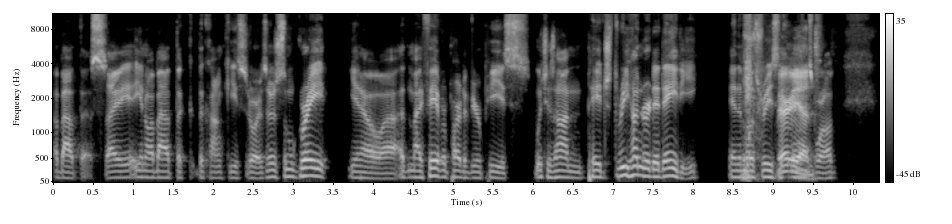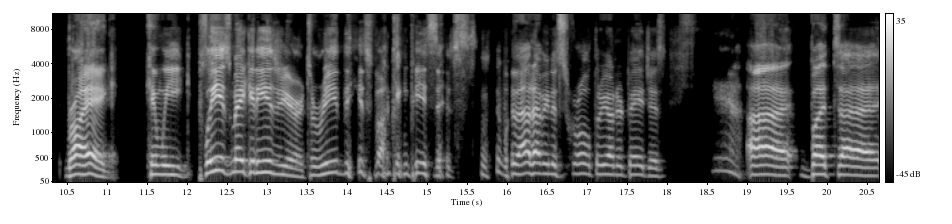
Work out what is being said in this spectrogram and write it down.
about this. I you know about the the conquistadors. There's some great, you know, uh, my favorite part of your piece, which is on page 380 in the most recent Man's end. World. Raw egg. Can we please make it easier to read these fucking pieces without having to scroll 300 pages? Uh but uh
